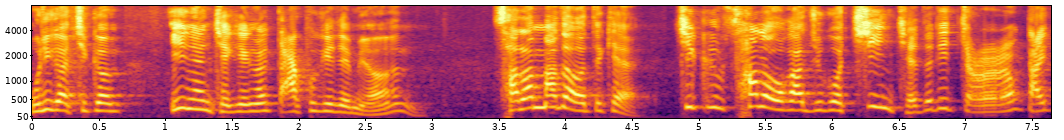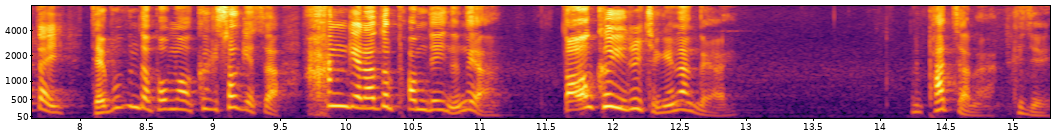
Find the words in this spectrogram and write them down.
우리가 지금 인연 재경을 딱 보게 되면 사람마다 어떻게 지금 살아와가지고 지인 죄들이 쭉 다 있다. 대부분 다 보면 거기 속에서 한 개라도 포함되어 있는 거야. 또 그 일을 정해놓은 거야. 우리 봤잖아. 그지?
